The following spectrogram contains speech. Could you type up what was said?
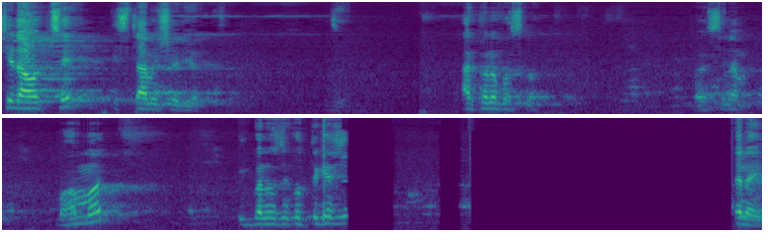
সেটা হচ্ছে ইসলামী শরীয়ত। আর কোনো প্রশ্ন? বলছিলাম, মোহাম্মদ ইকবাল হোসেন করতে গেছে নাই।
